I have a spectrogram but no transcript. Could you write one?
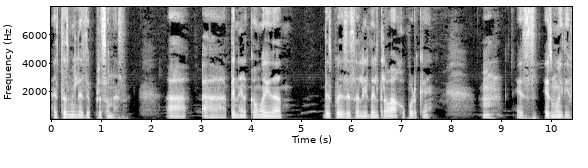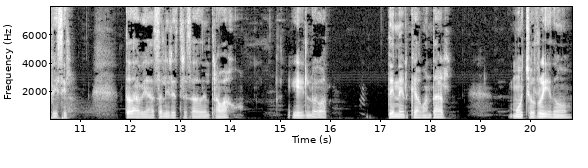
a estas miles de personas a, tener comodidad después de salir del trabajo porque mm, es, es muy difícil todavía salir estresado del trabajo y luego tener que aguantar mucho ruido,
